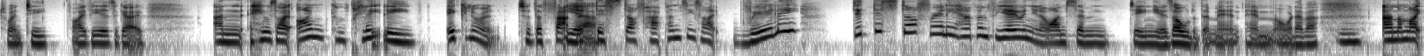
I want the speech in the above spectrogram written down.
25 years ago. And he was like, I'm completely ignorant to the fact Yeah. that this stuff happens. He's like, Really? Did this stuff really happen for you? And, you know, I'm 17 years older than him, him or whatever. And I'm like,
